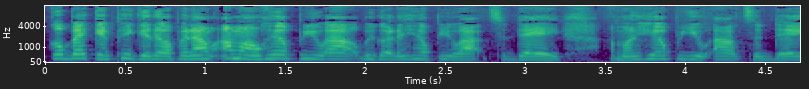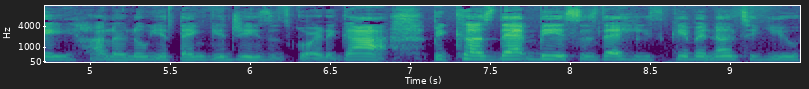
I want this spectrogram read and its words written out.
go back and pick it up. And I'm, I'm going to help you out. We're going to help you out today. I'm going to help you out today. Hallelujah. Thank you, Jesus. Glory to God. Because that business that He's given unto you,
